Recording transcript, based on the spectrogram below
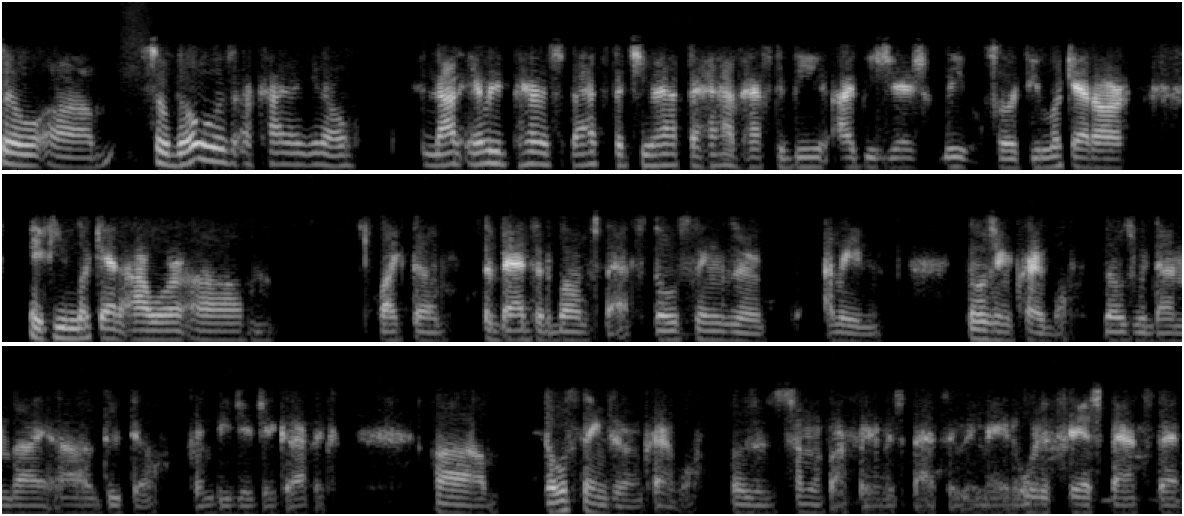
so um, so those are kind of you know not every pair of spats that you have to have have to be IBJJ legal. So if you look at our if you look at our um, like the the bad to the bone spats, those things are I mean those are incredible. Those were done by uh, Guto from BJJ Graphics. Um, those things are incredible. Those are some of our favorite spats that we made, or the fair spats that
